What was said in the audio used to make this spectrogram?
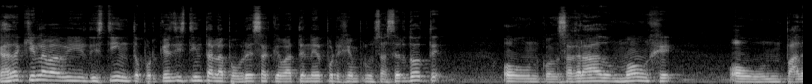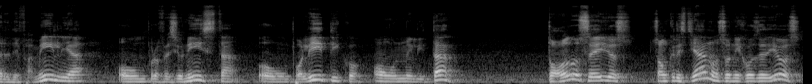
Cada quien la va a vivir distinto, porque es distinta la pobreza que va a tener, por ejemplo, un sacerdote, o un consagrado, un monje, o un padre de familia, o un profesionista, o un político, o un militar. Todos ellos son cristianos, son hijos de Dios,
